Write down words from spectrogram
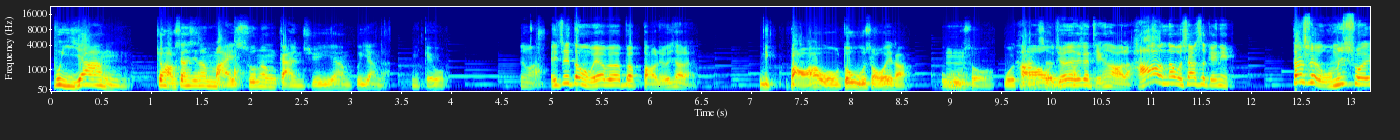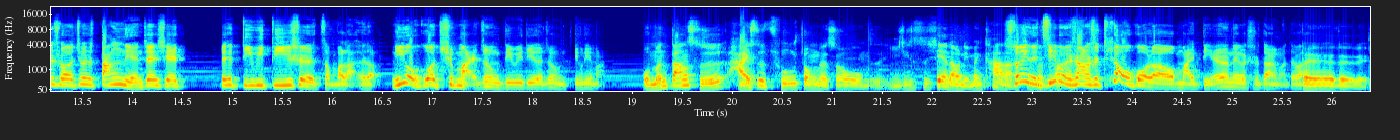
不一样，就好像现在买书那种感觉一样，不一样的。你给我，对吗？哎，这段我要不要不要保留下来？你保啊，我都无所谓的，我无所，我好，我觉得这个挺好的。好，那我下次给你。但是我们说一说，就是当年这些这些 DVD 是怎么来的？你有过去买这种 DVD 的这种经历吗？我们当时还是初中的时候，我们已经是电脑里面看了，所以你基本上是跳过了买碟的那个时代嘛，对吧？。对对对对对，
